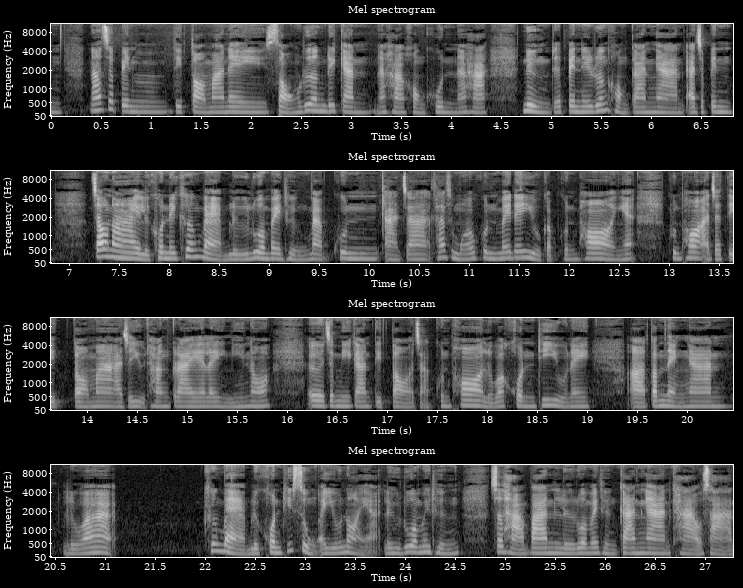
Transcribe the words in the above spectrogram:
มน่าจะเป็นติดต่อมาใน 2 เรื่องด้วยกันนะคะของคุณนะคะหนึ่งจะเป็นในเรื่องของการงาน อาจจะเป็นเจ้านายหรือคนในเครื่องแบบ หรือรวมไปถึงแบบคุณอาจจะถ้าสมมติว่าคุณไม่ได้อยู่กับคุณพ่ออย่างเงี้ยคุณพ่ออาจจะติดต่อมาอาจจะอยู่ทางไกลอะไรอย่างนี้เนาะเออจะมีการติดต่อจากคุณพ่อหรือว่าคนที่อยู่ในตำแหน่งงานหรือว่า เครื่องแบบหรือคนที่สูงอายุหน่อยอะ่ะหรือรวมไปถึงสถาบัน หรือรวมไปถึงการงานข่าวสาร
